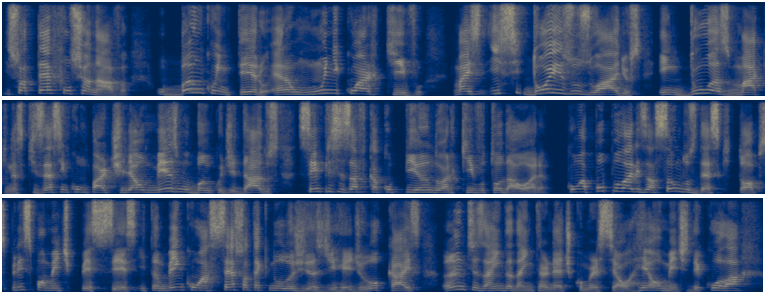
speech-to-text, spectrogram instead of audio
isso até funcionava. O banco inteiro era um único arquivo. Mas e se dois usuários em duas máquinas quisessem compartilhar o mesmo banco de dados sem precisar ficar copiando o arquivo toda hora? Com a popularização dos desktops, principalmente PCs, e também com acesso a tecnologias de rede locais, antes ainda da internet comercial realmente decolar,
